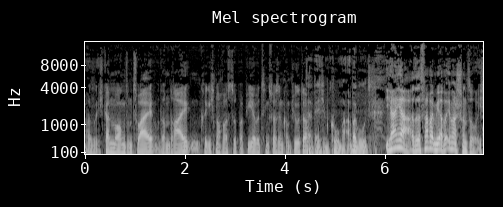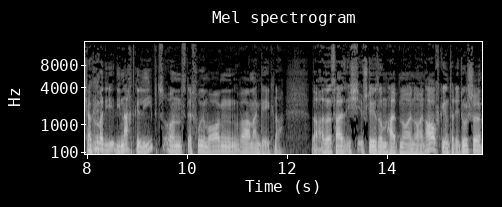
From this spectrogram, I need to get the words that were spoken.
Also ich kann morgens um zwei oder um drei kriege ich noch was zu Papier beziehungsweise einen Computer. Da wäre ich im Koma, aber gut. Ja, ja, also das war bei mir aber immer schon so. Ich habe immer die, die Nacht geliebt und der frühe Morgen war mein Gegner. So, also das heißt, ich stehe so um halb neun, neun auf, gehe unter die Dusche,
